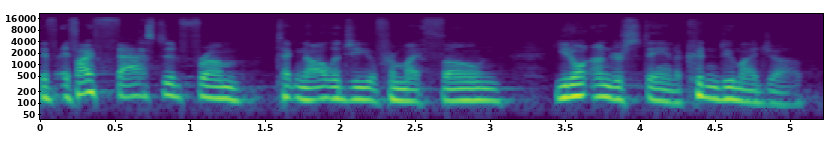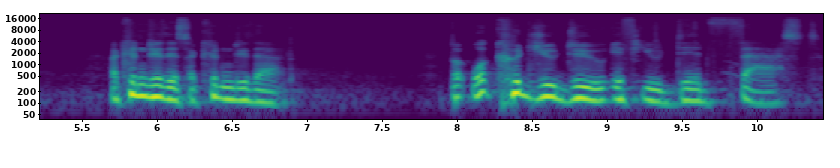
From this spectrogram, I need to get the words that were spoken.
If, if I fasted from technology or from my phone, you don't understand. I couldn't do my job. I couldn't do this. I couldn't do that. But what could you do if you did fast?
